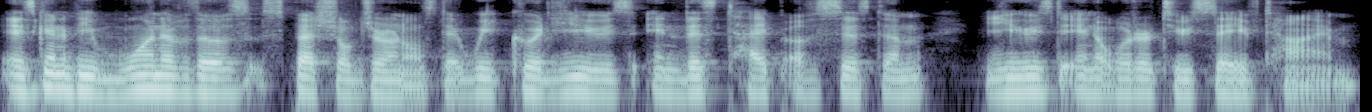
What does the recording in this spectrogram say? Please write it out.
is going to be one of those special journals that we could use in this type of system used in order to save time.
